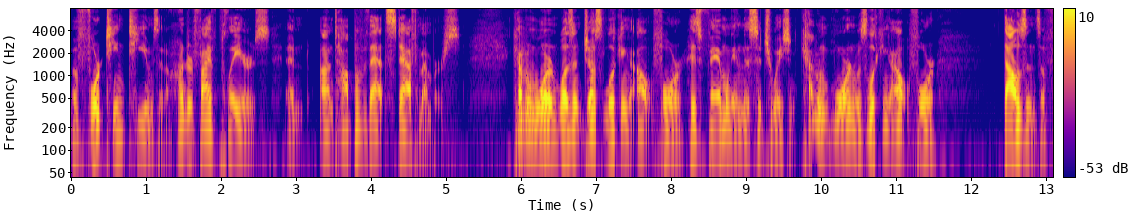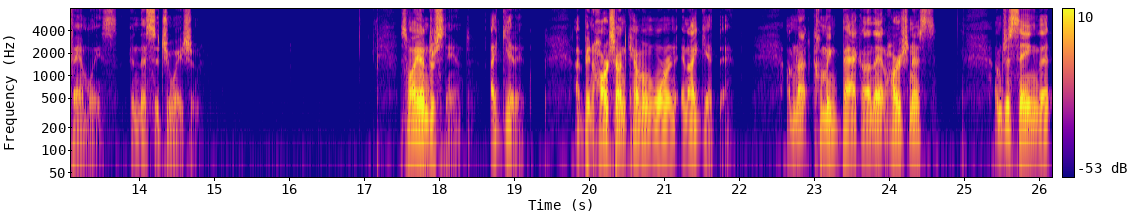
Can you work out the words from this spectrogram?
of 14 teams and 105 players, and on top of that, staff members. Kevin Warren wasn't just looking out for his family in this situation. Kevin Warren was looking out for thousands of families in this situation. So I understand. I get it. I've been harsh on Kevin Warren, and I get that. I'm not coming back on that harshness. I'm just saying that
